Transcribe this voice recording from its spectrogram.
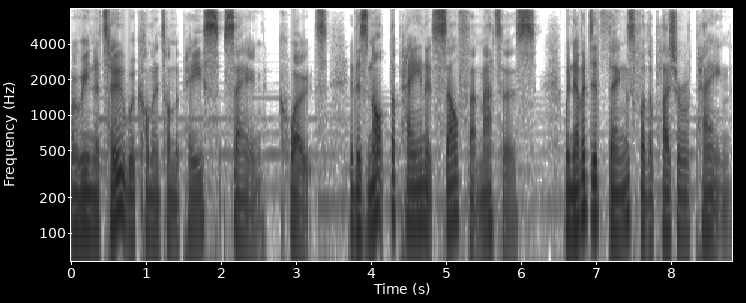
Marina too would comment on the piece, saying, quote, It is not the pain itself that matters. We never did things for the pleasure of pain.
